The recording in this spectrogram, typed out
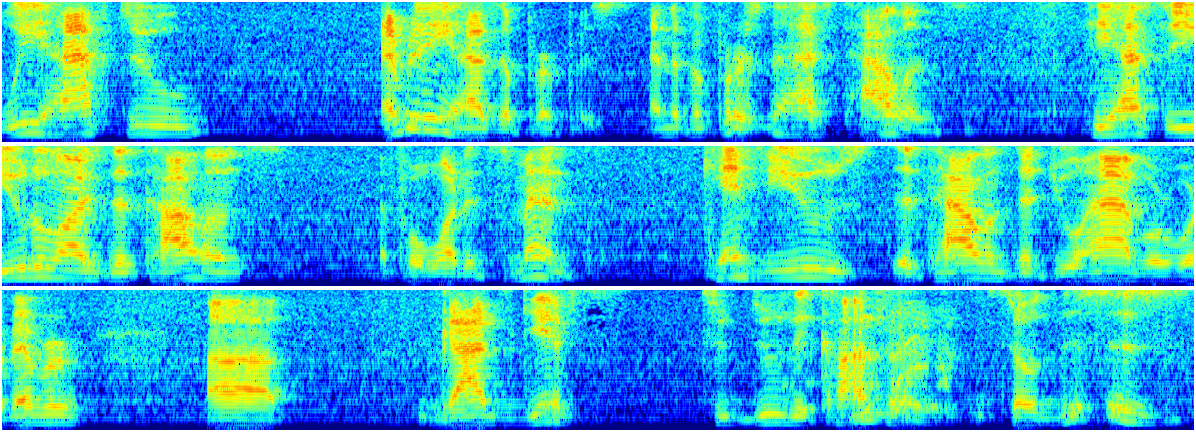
we have to, everything has a purpose. And if a person has talents, he has to utilize the talents for what it's meant. Can't use the talents that you have or whatever uh, God's gifts to do the contrary. So this is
